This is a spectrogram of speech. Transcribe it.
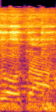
красота.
